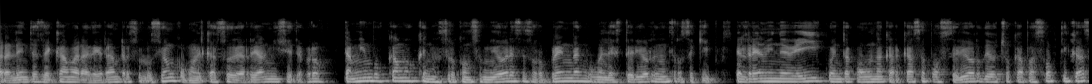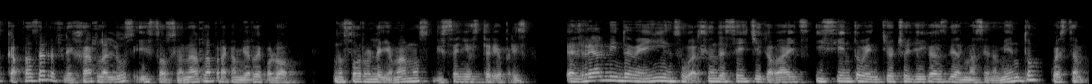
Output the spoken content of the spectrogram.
para lentes de cámara de gran resolución, como en el caso de Realme 7 Pro. También buscamos que nuestros consumidores se sorprendan con el exterior de nuestros equipos. El Realme 9i cuenta con una carcasa posterior de 8 capas ópticas capaz de reflejar la luz y distorsionarla para cambiar de color. Nosotros le llamamos diseño estereoprisma. El Realme 9i en su versión de 6 GB y 128 GB de almacenamiento cuesta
